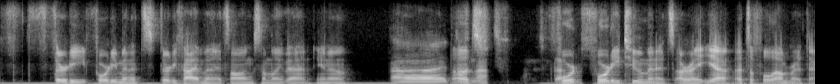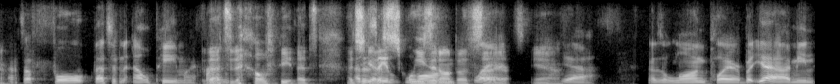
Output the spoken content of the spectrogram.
30 40 minutes, 35 minutes long, something like that, you know. Uh, it Oh, it's not. Four, 42 minutes. All right, yeah, that's a full album right there. That's a full. That's an LP, my friend. That's an LP. That's that's That you got to squeeze it on both player. sides. Yeah. Yeah, as a long player. But yeah, I mean,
